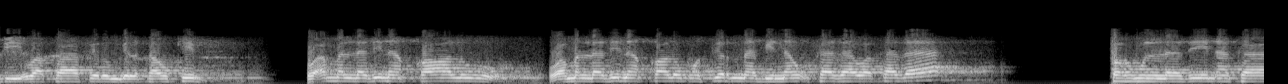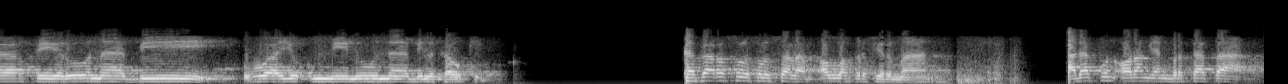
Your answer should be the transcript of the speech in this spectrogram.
بي وكافر بالكوكب وأما الذين قالوا وأما الذين قالوا مطرنا بنوء كذا وكذا فهم الذين كافرون بي ويؤمنون بالكوكب Kata Rasulullah SAW, Allah berfirman, Adapun orang yang berkata,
